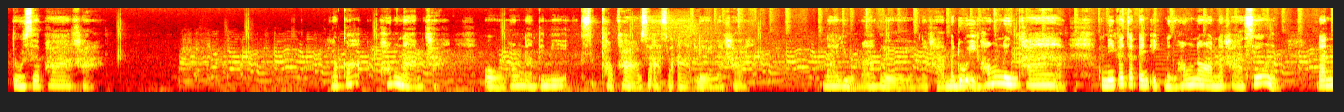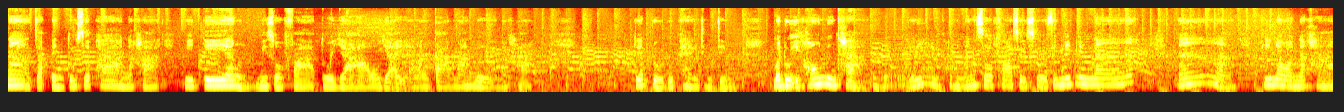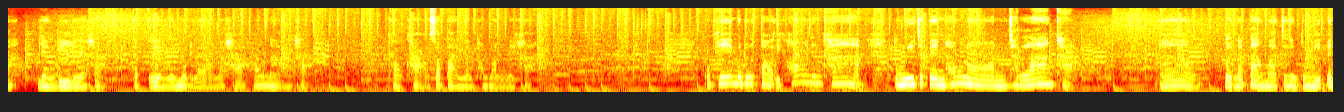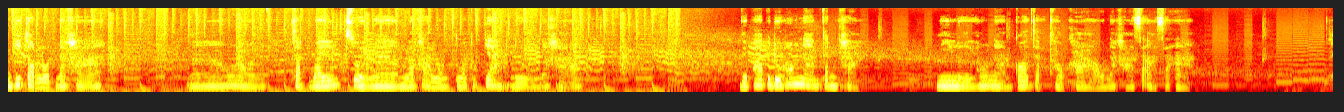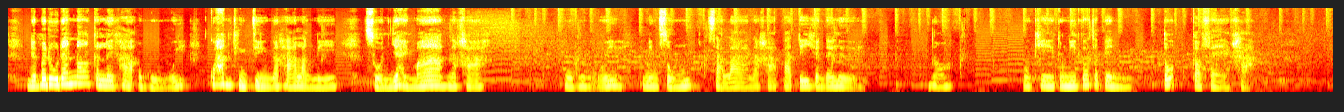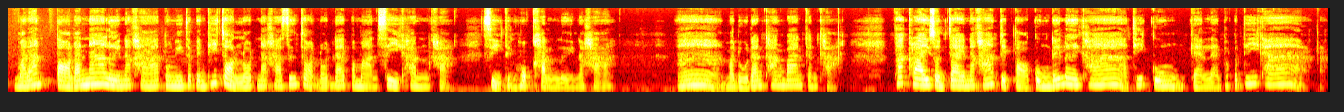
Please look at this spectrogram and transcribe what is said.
ตู้เสื้อผ้าค่ะ แล้วก็ห้องน้ำค่ะ โอ้ห้องน้ำที่นี่ขาวๆสะอาดสะอาดๆเลยนะคะน่าอยู่มากเลยนะคะ มาดูอีกห้องนึงค่ะ อันนี้ก็จะเป็นอีกหนึ่งห้องนอนนะคะ ซึ่งด้านหน้าจะเป็นตู้เสื้อผ้านะคะ มีเตียง มีโซฟาตัวยาวใหญ่อลังการมากเลยนะคะ เรียบหรูดูแพงจริงๆ มาดูอีกห้องนึงค่ะ โอ้โหของนั่งโซฟาสวยๆสักนิดนึงนะ อ่า ที่นอนนะคะ อย่างดีเลยค่ะ จัดเตรียมไว้หมดแล้วนะคะ ห้องน้ำค่ะ ขาวๆสไตล์นันทวันเลยค่ะ โอเค มาดูต่ออีกห้องนึงค่ะ ตรงนี้จะเป็นห้องนอนชั้นล่างค่ะอ้าวเปิดหน้าต่างมาจะเห็นตรงนี้เป็นที่จอดรถนะคะอ่าห้องนอนจัดไว้สวยงามแล้วค่ะลงตัวทุกอย่างเลยนะคะ เดี๋ยวพาไปดูห้องน้ำกันค่ะ นี่เลยห้องน้ำก็จะขาวๆนะคะสะอาดสะอาดเดี๋ยวมาดูด้านนอกกันเลยค่ะ โอ้โห กว้างจริง ๆนะคะ หลังนี้สวนใหญ่มากนะคะ โอ้โหมีซุ้มศาลานะคะ ปาร์ตี้กันได้เลย เนาะ โอเค ตรงนี้ก็จะเป็นโต๊ะกาแฟค่ะ มาด้านต่อด้านหน้าเลยนะคะ ตรงนี้จะเป็นที่จอดรถนะคะ ซึ่งจอดรถได้ประมาณ 4 คันค่ะ 4-6 คันเลยนะคะ อ่า มาดูด้านข้างบ้านกันค่ะ ถ้าใครสนใจนะคะ ติดต่อกรุงได้เลยค่ะ ที่กรุงแกนแลนด์พ r o p e r t y ค่ะ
